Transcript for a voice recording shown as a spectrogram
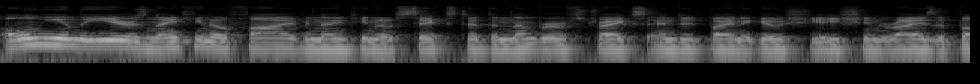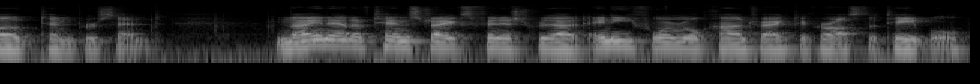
Only in the years 1905 and 1906 did the number of strikes ended by negotiation rise above 10%. Nine out of ten strikes finished without any formal contract across the table,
